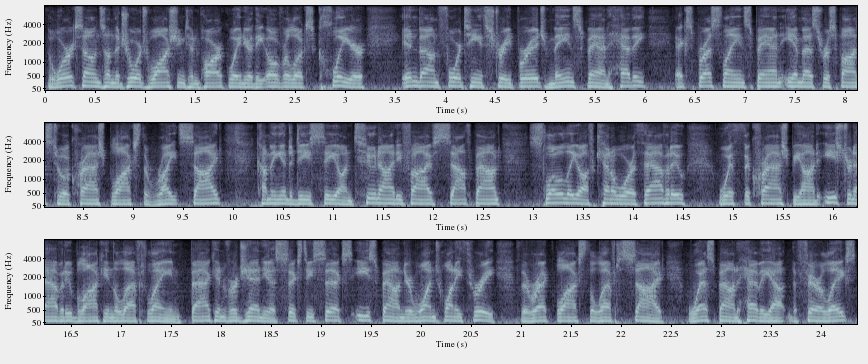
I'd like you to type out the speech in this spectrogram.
The work zones on the George Washington Parkway near the overlooks clear. Inbound 14th Street Bridge, main span heavy. Express lane span. EMS response to a crash blocks the right side. Coming into D.C. on 295 southbound, slowly off Kenilworth Avenue, with the crash beyond Eastern Avenue blocking the left lane lane. Back in Virginia, 66 eastbound near 123. The wreck blocks the left side. Westbound heavy out into Fair Lakes.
